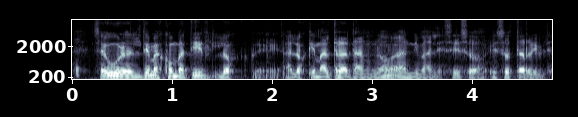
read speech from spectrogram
Seguro, el tema es combatir los, eh, a los que maltratan ¿no? animales, eso, eso es terrible.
